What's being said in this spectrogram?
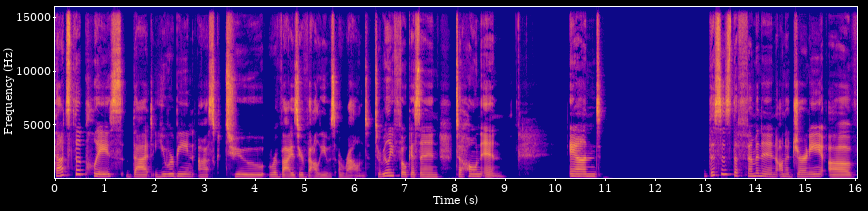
that's the place that you were being asked to revise your values around, to really focus in, to hone in. And this is the feminine on a journey of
